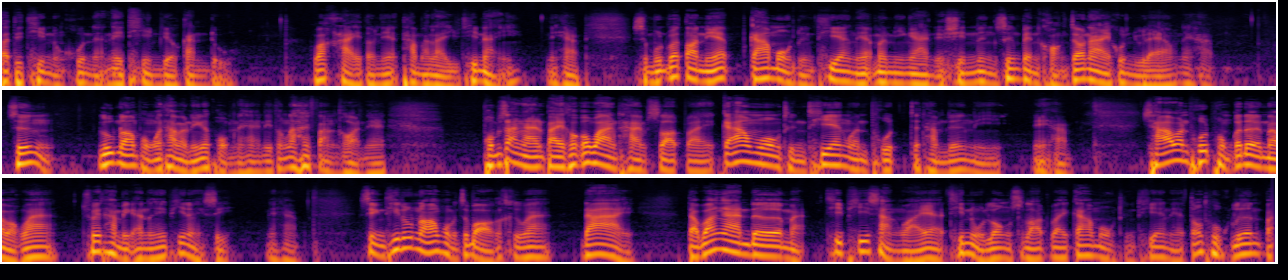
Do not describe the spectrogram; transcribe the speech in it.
ปฏิทินของคุณในทีมเดียวกันดู ว่าใครตอนนี้ทำอะไรอยู่ที่ไหนนะครับสมมุติว่าตอนนี้9โมงถึงเที่ยงเนี่ยมันมีงานอยู่ชิ้นหนึ่งซึ่งเป็นของเจ้านายคุณอยู่แล้วนะครับ ซึ่งลูกน้องผมก็ทำแบบนี้กับผมนะฮะนี่ต้องเล่าให้ฟังก่อนนะผมสั่งงานไปเขาก็วางไทม์สล็อตไว้9โมงถึงเที่ยงวันพุธจะทำเรื่องนี้นะครับเช้าวันพุธผมก็เดินมาบอกว่าช่วยทำอีกอันนึงให้พี่หน่อยสินะครับสิ่งที่ลูกน้องผมจะบอกก็คือว่าได้แต่ว่างานเดิมอะที่พี่สั่งไว้อะที่หนูลงสล็อตไว้9ก้าโมงถึงเที่ยงเนี่ยต้องถูกเลื่อนไป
